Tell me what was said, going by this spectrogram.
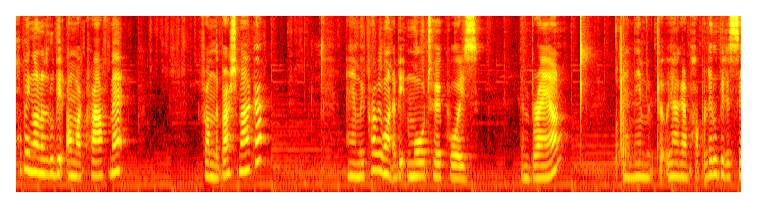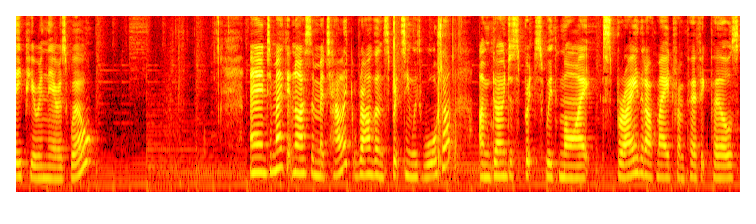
popping on a little bit on my craft mat from the brush marker. And we probably want a bit more turquoise than brown. And then, but we are going to pop a little bit of sepia in there as well. And to make it nice and metallic, rather than spritzing with water, I'm going to spritz with my spray that I've made from Perfect Pearls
